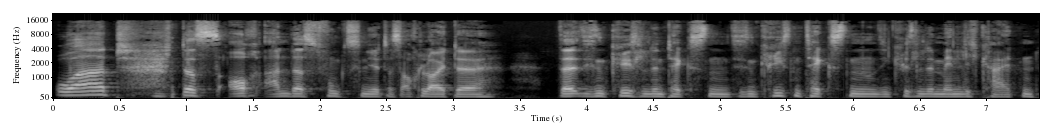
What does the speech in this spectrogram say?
Ort das auch anders funktioniert, dass auch Leute diesen kriselnden Texten, diesen Krisentexten, diesen kriselnden Männlichkeiten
